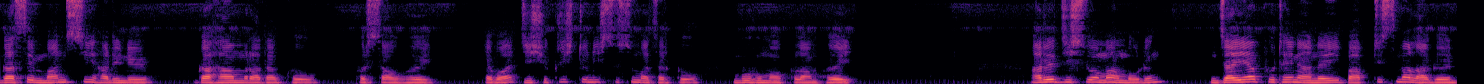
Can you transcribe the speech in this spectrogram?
गासै मानसि हारिनो गाहाम रादाबखौ फोसावहै एबा जिशु ख्रिस्ट'नि सुसमाचारखौ बुहुमाव खालामहै। आरो जिसुआ मा होनबावदों? जायहा फोथायनानै बाप्तिस्मा लागोन,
